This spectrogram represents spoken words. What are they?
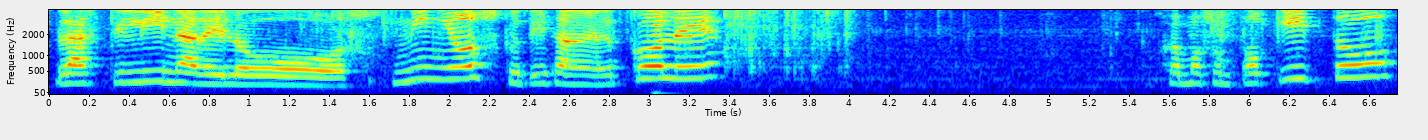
plastilina de los niños que utilizan en el cole. Cogemos un poquito.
